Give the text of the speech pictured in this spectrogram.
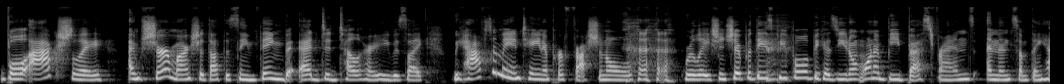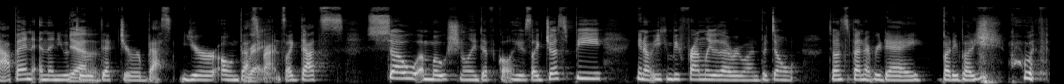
Well, actually, I'm sure Marsha thought the same thing, but Ed did tell her he was like, we have to maintain a professional relationship with these people because you don't want to be best friends and then something happen and then you have Yeah. to evict your best your own best Right. friends. Like that's so emotionally difficult. He was like, just be, you know, you can be friendly with everyone, but don't don't spend every day buddy buddy with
